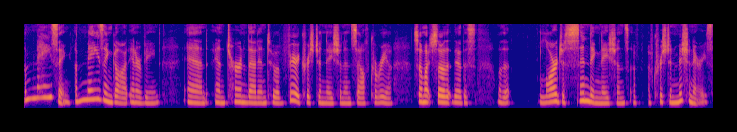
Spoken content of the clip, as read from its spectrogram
Amazing, amazing God intervened and and turned that into a very Christian nation in South Korea. So much so that they're this one of the largest sending nations of, of Christian missionaries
